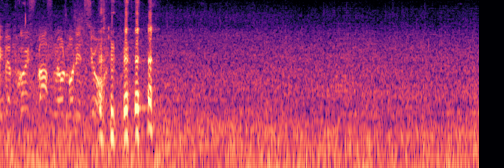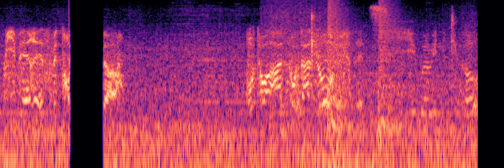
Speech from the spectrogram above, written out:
Überprüft Waffen und Munition. Let's see where we need to go.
